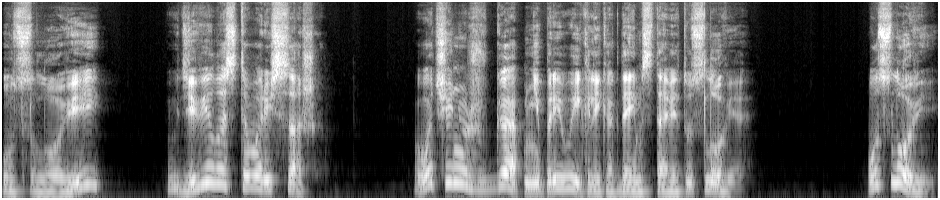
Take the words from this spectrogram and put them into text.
Условий? Удивилась товарищ Саша. Очень уж в ГАП не привыкли, когда им ставят условия. Условий.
